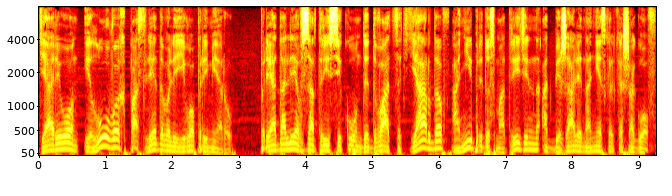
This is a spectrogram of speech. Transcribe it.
Теорион и Лувах последовали его примеру. Преодолев за 3 секунды 20 ярдов, они предусмотрительно отбежали на несколько шагов.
